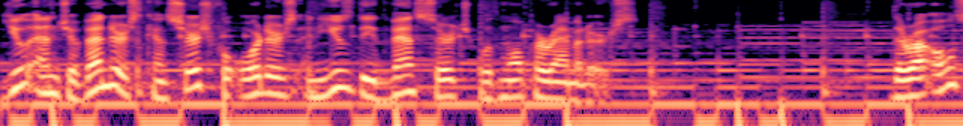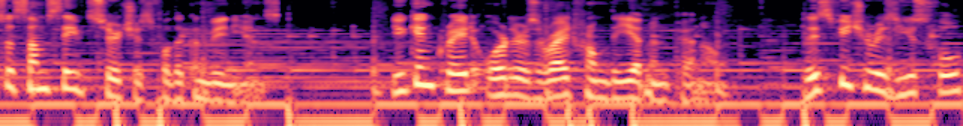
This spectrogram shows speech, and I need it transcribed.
You and your vendors can search for orders and use the advanced search with more parameters. There are also some saved searches for the convenience. You can create orders right from the admin panel. This feature is useful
